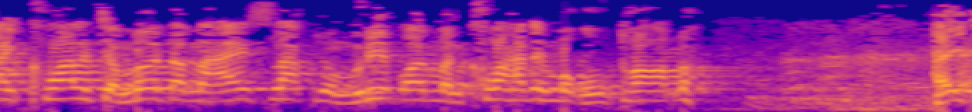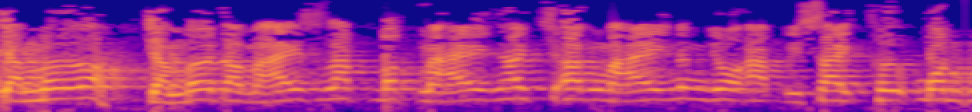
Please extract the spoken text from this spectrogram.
បាច់ខ្វល់ចាំមើលតែម៉ែស្លាប់ខ្ញុំរៀបឲ្យមិនខ្វះទេមុខរូបថតនោះហើយចាំមើលចាំមើលតែម៉ែស្លាប់ដុតម៉ែឯងហើយឆ្អឹងម៉ែឯងនឹងយកអភិសេកធ្វើបុណ្យ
